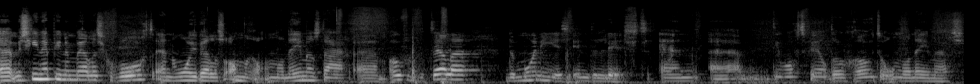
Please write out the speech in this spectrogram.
Uh, misschien heb je hem wel eens gehoord en hoor je wel eens andere ondernemers daarover ehm, over vertellen de money is in de list. En um, die wordt veel door grote ondernemers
